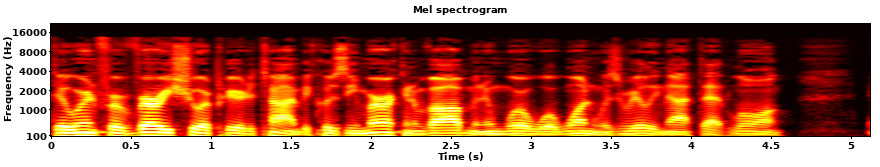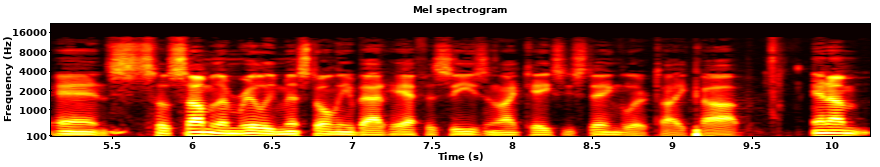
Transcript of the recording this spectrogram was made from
they were in for a very short period of time because the American involvement in World War One was really not that long, and so some of them really missed only about half a season, like Casey Stengler, Ty Cobb, and I'm,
